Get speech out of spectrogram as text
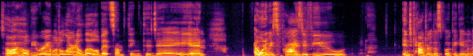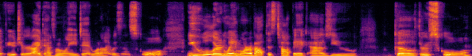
so i hope you were able to learn a little bit something today and I wouldn't be surprised if you encounter this book again in the future. I definitely did when I was in school. You will learn way more about this topic as you go through school.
